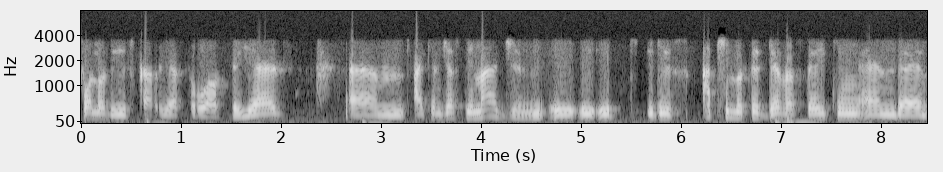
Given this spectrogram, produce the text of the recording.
followed his career throughout the years um, I can just imagine it, it, it is absolutely devastating and uh,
